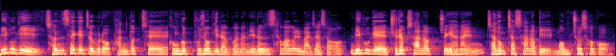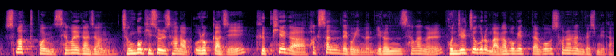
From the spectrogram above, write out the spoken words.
미국이 전 세계적으로 반도체 공급 부족이라고 하는 이런 상황을 맞아서 미국의 주력 산업 중의 하나인 자동차 산업이 멈춰서고 스마트폰, 생활가전, 정보기술 산업으로까지 그 피해가 확산되고 있는 이런 상황을 본질적으로 막아보겠다고 선언한 것입니다.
